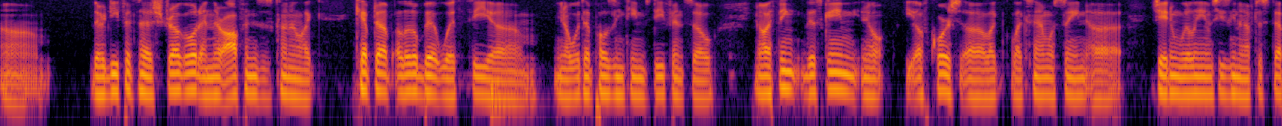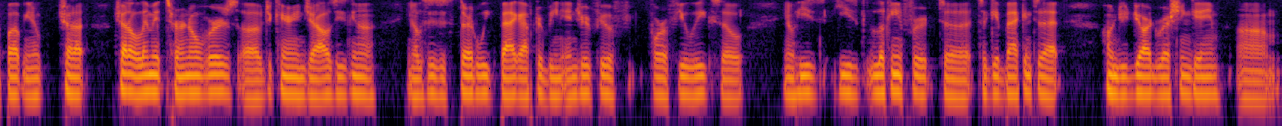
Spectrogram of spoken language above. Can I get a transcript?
um, their defense has struggled, and their offense is kind of like kept up a little bit with the um, you know with the opposing team's defense. So you know, I think this game, you know, of course, uh, like like Sam was saying, uh, Jaden Williams, he's gonna have to step up. You know, try to try to limit turnovers. Uh, Jakarian Giles, he's gonna, you know, this is his third week back after being injured for for a few weeks. So, you know, he's he's looking for to to get back into that hundred yard rushing game. Um,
